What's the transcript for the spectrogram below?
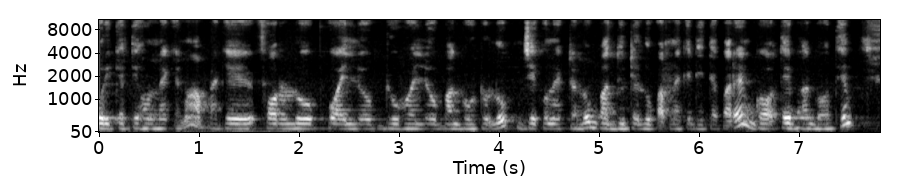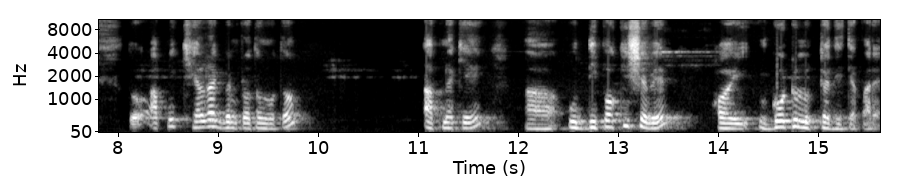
পরীক্ষার্থী হন না কেন, আপনাকে for loop while loop do while loop বা গো টু লুপ যে কোনো একটা লুপ বা দুইটা লুপ আপনাকে দিতে পারে, গতে বা গতে। তো আপনি খেয়াল রাখবেন প্রথমত, আপনাকে উদ্দীপক হিসেবে হয় গো টু লুপটা দিতে পারে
